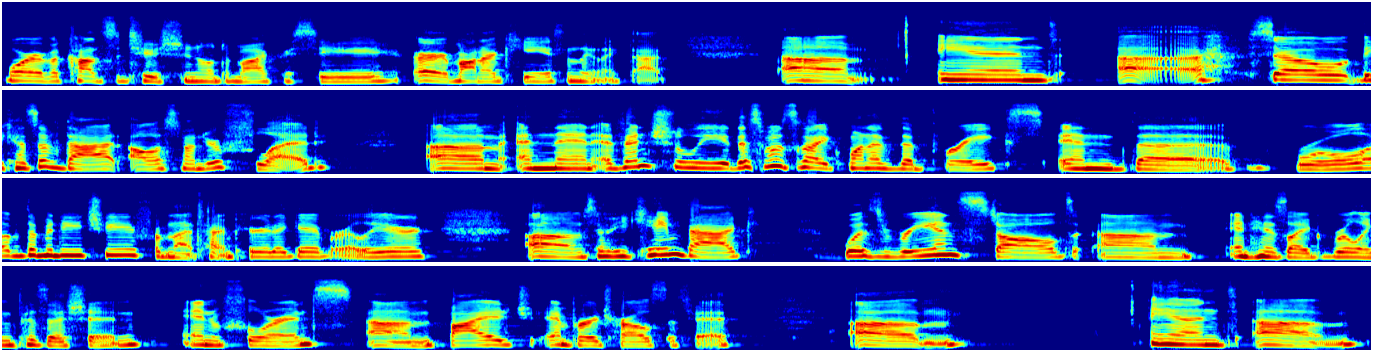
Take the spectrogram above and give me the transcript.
more of a constitutional democracy or monarchy, something like that. Um, and uh, so because of that, Alessandro fled. Um, and then eventually, this was like one of the breaks in the rule of the Medici from that time period I gave earlier. Um, so he came back, was reinstalled um, in his like ruling position in Florence um, by Emperor Charles V. Um, and um,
